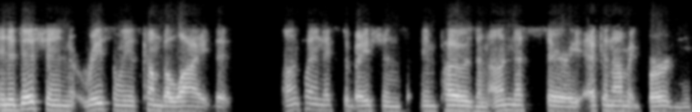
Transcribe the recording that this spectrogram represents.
In addition, recently it's come to light that unplanned extubations impose an unnecessary economic burden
